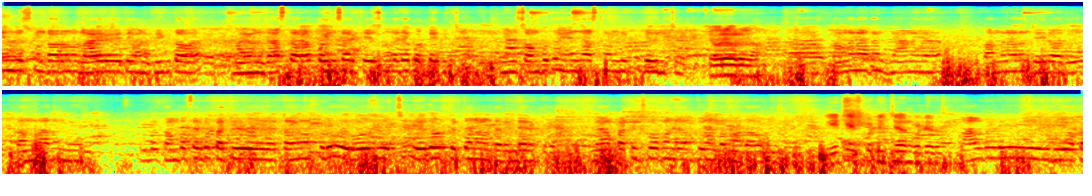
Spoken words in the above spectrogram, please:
ఏం చేసుకుంటారు నువ్వు లాయర్ అయితే ఏమైనా పీకుతావా? మా ఏమైనా చేస్తారా? పోయినసారి కేసు అదే కొట్టేపించి నేను చంపుతాం ఏం చేస్తామని చెప్పి బెదిరించారు. ఎవరెవరు? బంధనాథం జ్ఞానయ్య బంధనాథం జయరాజు బంధనాథం మేరీ. వీళ్ళు కంపల్సరీగా ప్రతి టైం అప్పుడు రోజు వచ్చి ఏదో ఒకటి తిడుతూనే ఉంటారు ఇండైరెక్ట్గా మేము పట్టించుకోకుండా వెళ్తూ ఉంటాం మా దావు ఏ కేసు కొట్టించారు అనుకుంటారు ఆల్రెడీ ఇది ఒక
